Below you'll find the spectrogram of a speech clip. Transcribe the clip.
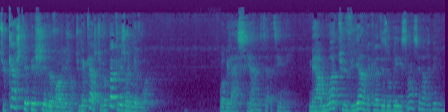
Tu caches tes péchés devant les gens. Tu les caches, tu ne veux pas que les gens les voient. Mais à moi, tu viens avec la désobéissance et la rébellion.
